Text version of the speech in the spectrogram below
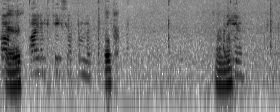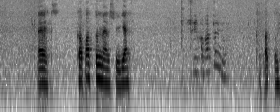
Tamam. Evet. Iron pickaxe yaptım ben. hop. Tamam. Evet. Kapattım ben suyu gel. Suyu kapattın mı? Kapattım.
